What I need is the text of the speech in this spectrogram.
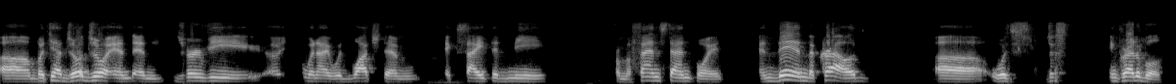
Um, but yeah, Jojo and and Jervy, uh, when I would watch them, excited me from a fan standpoint. And then the crowd uh, was just incredible.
